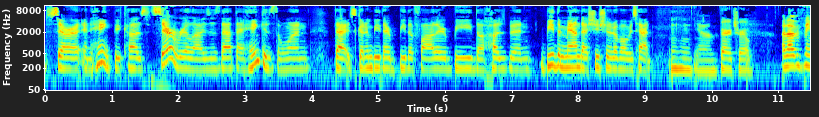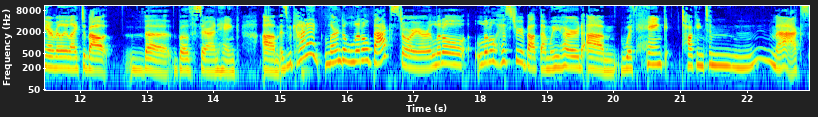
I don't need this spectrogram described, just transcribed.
Sarah and Hank because Sarah realizes that that Hank is the one that is going to be there, be the father, be the husband, be the man that she should have always had. Yeah. very true. Another thing I really liked about the both Sarah and Hank um, is we kind of learned a little backstory or a little little history about them. We heard um, with Hank talking to Max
